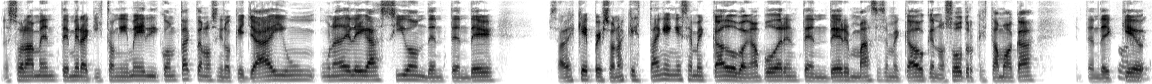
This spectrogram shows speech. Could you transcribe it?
No es solamente, mira, aquí está un email y contáctanos, sino que ya hay una delegación de entender sabes que personas que están en ese mercado van a poder entender más ese mercado que nosotros que estamos acá, entender que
